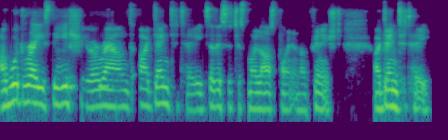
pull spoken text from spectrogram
I would raise the issue around identity. So this is just my last point and I'm finished. Identity.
